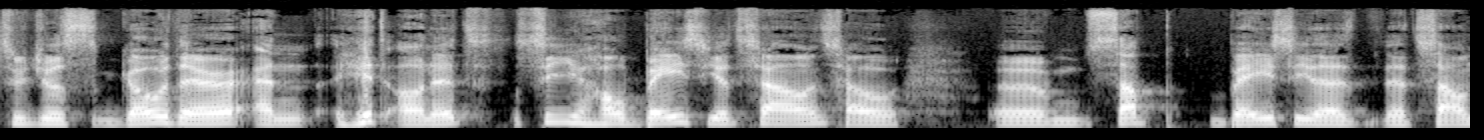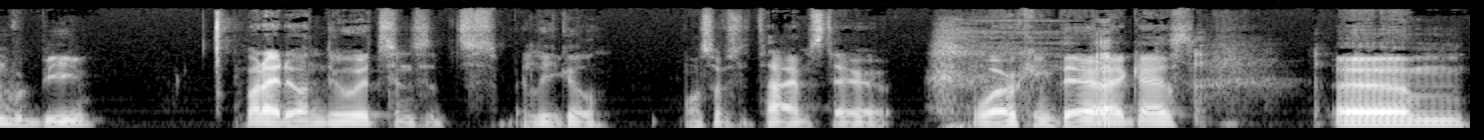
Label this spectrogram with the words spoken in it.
to just go there and hit on it, see how bassy it sounds, how um, sub bassy that, that sound would be but I don't do it since it's illegal. Most of the times they're working there, I guess. Um,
